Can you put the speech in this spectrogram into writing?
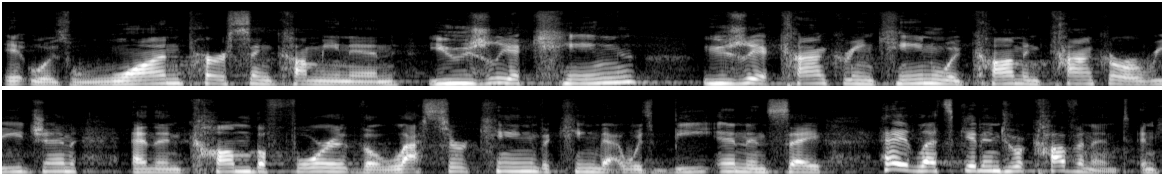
It was one person coming in, usually a king, usually a conquering king would come and conquer a region and then come before the lesser king, the king that was beaten, and say, Hey, let's get into a covenant, and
